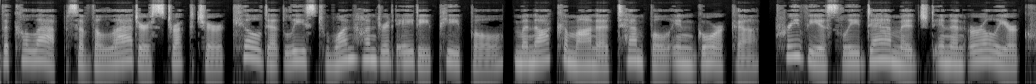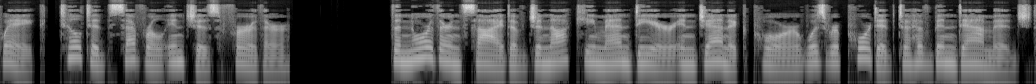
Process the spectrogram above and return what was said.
The collapse of the latter structure killed at least 180 people. Manakamana Temple in Gorkha, previously damaged in an earlier quake, tilted several inches further. The northern side of Janaki Mandir in Janakpur was reported to have been damaged.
